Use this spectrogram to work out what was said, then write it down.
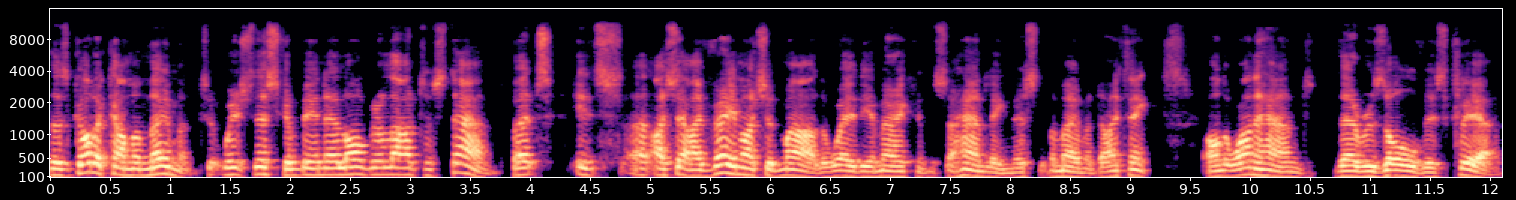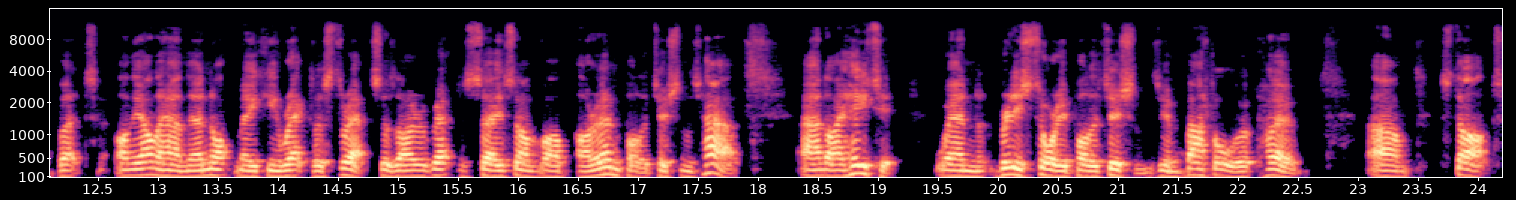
there's got to come a moment at which this can be no longer allowed to stand. But it's, uh, I say, I very much admire the way the Americans are handling this at the moment. I think, on the one hand, their resolve is clear, but on the other hand, they're not making reckless threats, as I regret to say some of our, our own politicians have. And I hate it when British Tory politicians in battle at home um, start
